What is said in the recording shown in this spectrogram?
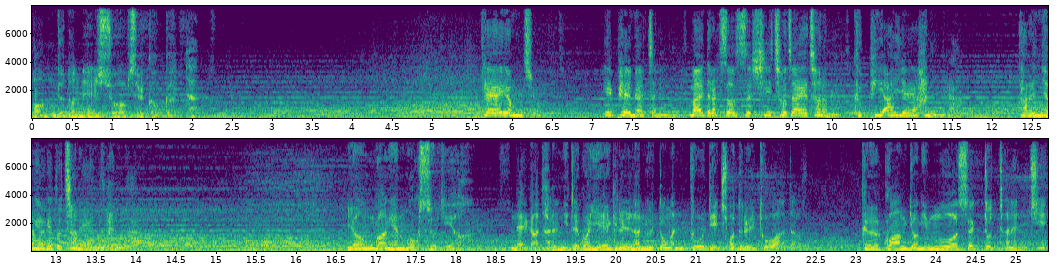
엄두도 낼 수 없을 것 같다. 대영주, 이 필멸자는 말드락소스 시초자의 전함을 급히 알려야 하느니라. 다른 영역에도 전해야만 한다. 영광의 목소리여. 내가 다른 이들과 얘기를 나눌 동안 부디 저들을 도와다. 그 광경이 무엇을 뜻하는지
